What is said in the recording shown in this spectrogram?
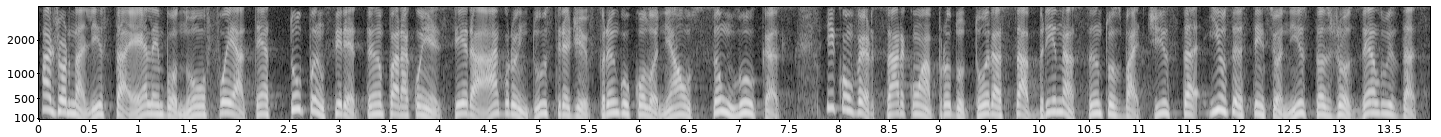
A jornalista Ellen Bonô foi até Tupanciretã para conhecer a agroindústria de frango colonial São Lucas e conversar com a produtora Sabrina Santos Batista e os extensionistas José Luiz da Silva,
